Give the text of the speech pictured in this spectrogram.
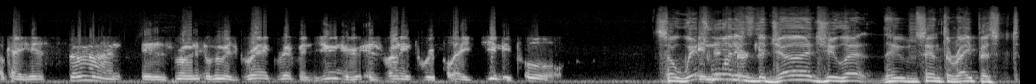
Okay, his son is running, who is Greg Griffin Jr. is running to replace Jimmy Poole. So which In the one is the judge who let who sent the rapist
